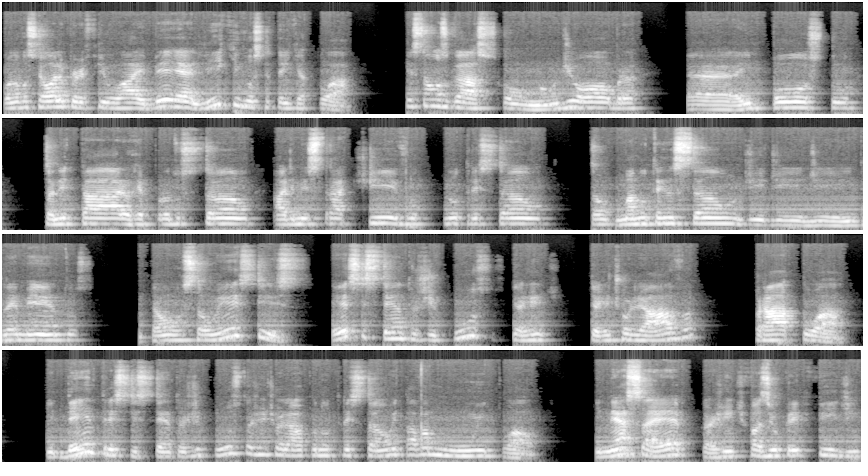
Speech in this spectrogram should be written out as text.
Quando você olha o perfil A e B, é ali que você tem que atuar. Que são os gastos com mão de obra, é, imposto, sanitário, reprodução, administrativo, nutrição, manutenção de, de, de implementos. Então, são esses, esses centros de custos que a gente, que a gente olhava para atuar. E dentre esses centros de custo, a gente olhava para nutrição e estava muito alto. E nessa época, a gente fazia o creep feeding,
